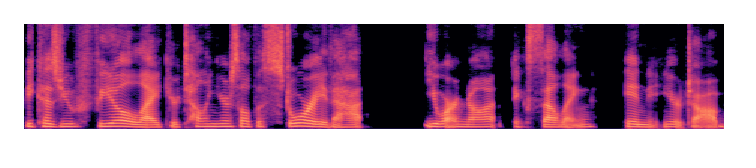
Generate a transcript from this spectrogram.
because you feel like you're telling yourself a story that you are not excelling in your job.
